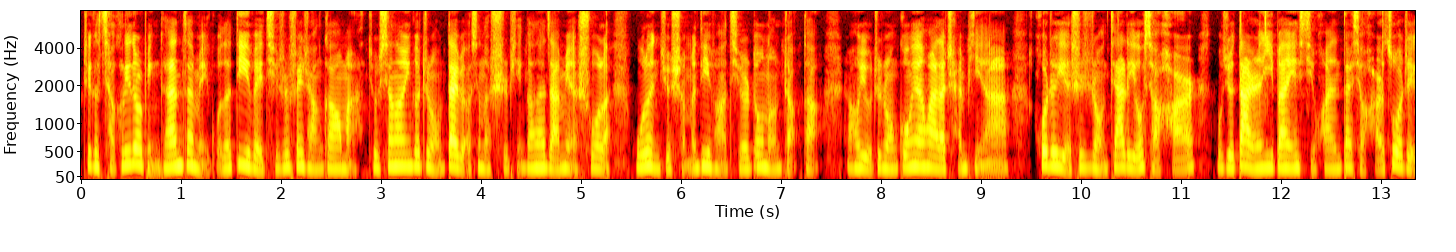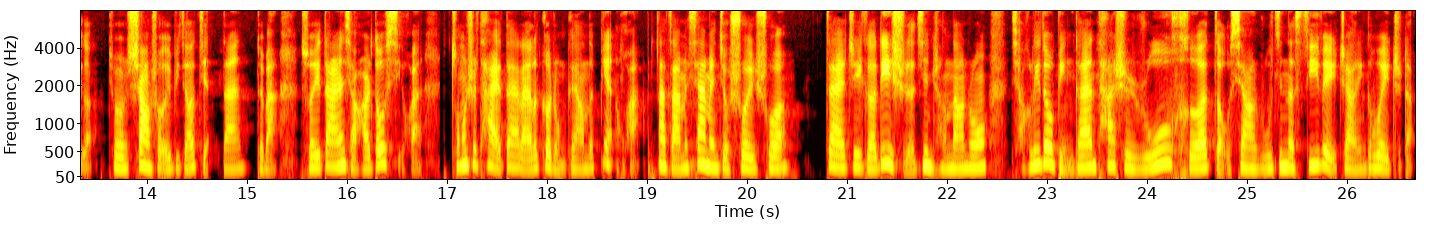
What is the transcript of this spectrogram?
这个巧克力豆饼干在美国的地位其实非常高嘛，就相当于一个这种代表性的食品。刚才咱们也说了，无论你去什么地方，其实都能找到。然后有这种工业化的产品啊，或者也是这种家里有小孩儿，我觉得大人一般也喜欢带小孩做这个，就是上手也比较简单，对吧？所以大人小孩都喜欢。同时，它也带来了各种各样的变化。那咱们下面就说一说，在这个历史的进程当中，巧克力豆饼干它是如何走向如今的 C 位这样一个位置的。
